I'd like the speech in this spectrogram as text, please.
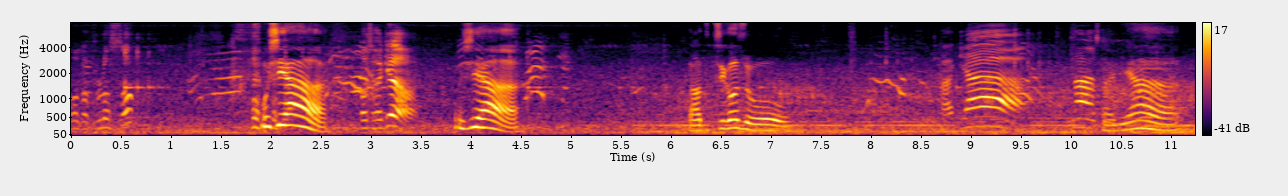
어 나 불렀어? 호시야. 어 자기야. 호시야 나도 찍어줘. 자기야. 나 자기야.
